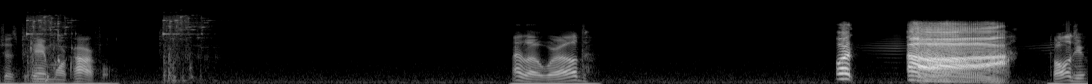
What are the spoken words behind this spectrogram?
just became more powerful. Hello, world. What? Ah! Told you.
